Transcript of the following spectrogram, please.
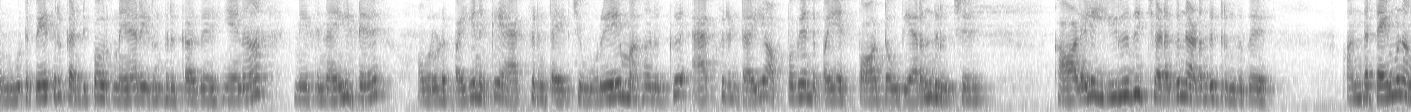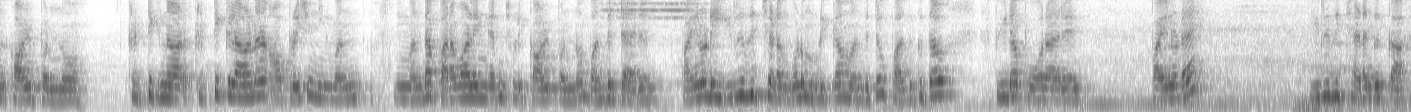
உங்கள்கிட்ட பேசுகிற கண்டிப்பாக அவருக்கு நேரம் இருந்திருக்காது. ஏன்னா நேற்று நைட்டு அவரோட பையனுக்கு ஆக்சிடெண்ட் ஆயிடுச்சு ஒரே மகனுக்கு ஆக்சிடெண்ட் ஆகி அப்போவே அந்த பையன் ஸ்பாட் அவுட் இறந்துருச்சு. காலையில் இறுதிச் சடங்கு நடந்துட்டு இருந்தது. அந்த டைமில் நாங்கள் கால் பண்ணோம். கிரிட்டிக்னா கிரிட்டிக்கலான ஆப்ரேஷன் நீங்கள் வந் நீங்கள் வந்தால் பரவாயில்லைங்கன்னு சொல்லி கால் பண்ணோம். வந்துட்டாரு. பையனோட இறுதிச்சடங்கு கூட முடிக்காமல் வந்துட்டு இப்போ அதுக்கு தான் ஸ்பீடாக போகிறாரு பையனோட இறுதிச் சடங்குக்காக.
